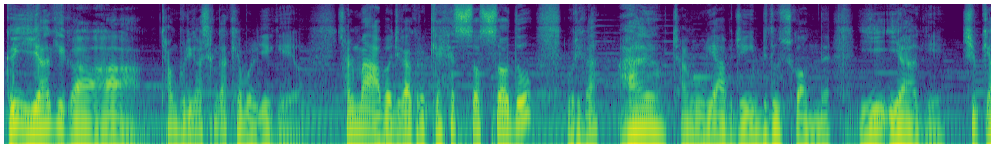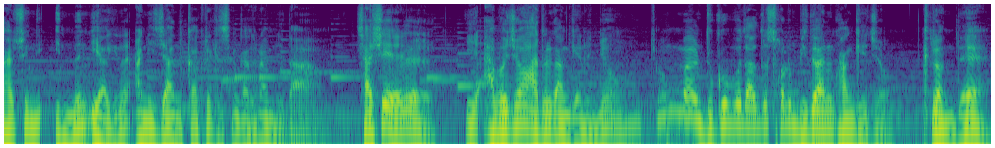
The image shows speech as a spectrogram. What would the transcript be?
그 이야기가 참 우리가 생각해 볼 얘기예요. 설마 아버지가 그렇게 했었어도 우리가 아유 참 우리 아버지 믿을 수가 없네. 이 이야기 쉽게 할 수 있는 이야기는 아니지 않을까 그렇게 생각을 합니다. 사실 이 아버지와 아들 관계는요 정말 누구보다도 서로 믿어야 하는 관계죠. 그런데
